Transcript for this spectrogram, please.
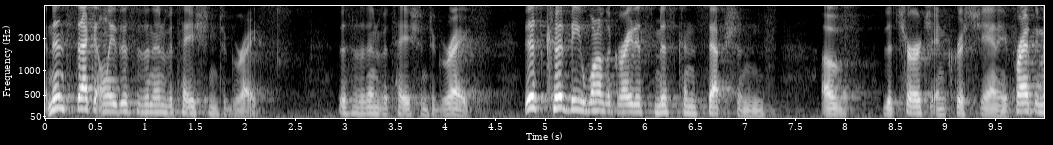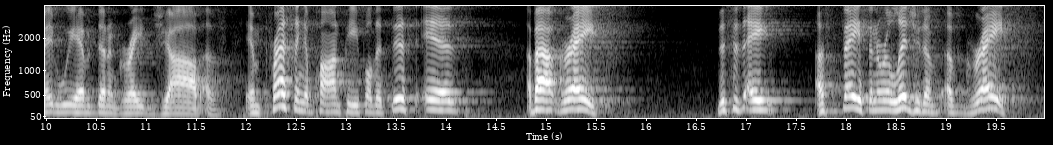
And then, secondly, this is an invitation to grace. This is an invitation to grace. This could be one of the greatest misconceptions of the church and Christianity. Frankly, maybe we haven't done a great job of impressing upon people that this is about grace. This is a, a faith and a religion of, of grace.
